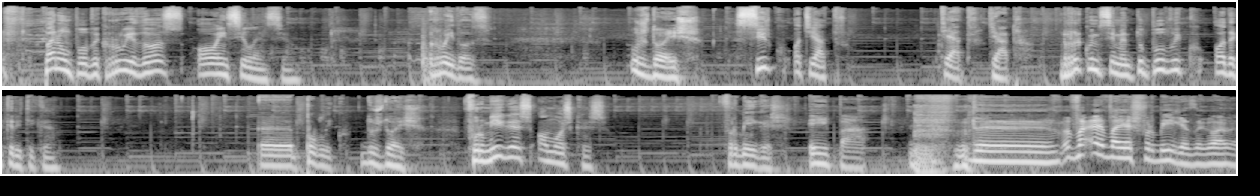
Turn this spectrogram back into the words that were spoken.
Para um público ruidoso ou em silêncio? Ruidoso. Os dois, Circo ou teatro? Teatro. teatro. Reconhecimento do público ou da crítica? Uh, público. Dos dois. Formigas ou moscas? Formigas. E pá. De... Vai, vai as formigas agora.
